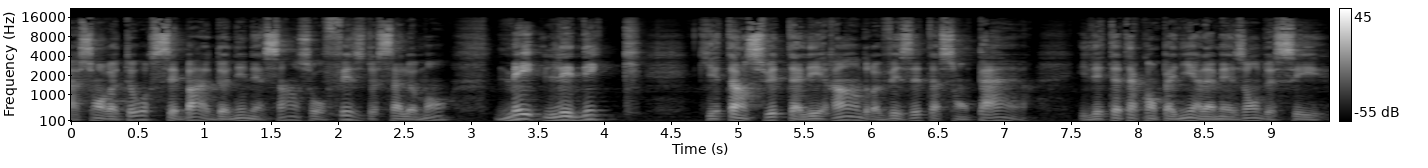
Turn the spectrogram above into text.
À son retour, Séba a donné naissance au fils de Salomon, Mélénique, qui est ensuite allé rendre visite à son père. Il était accompagné à la maison de ses,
